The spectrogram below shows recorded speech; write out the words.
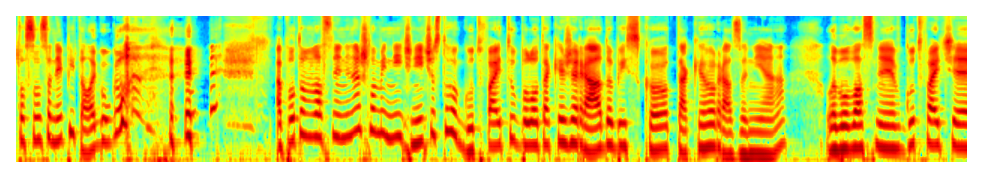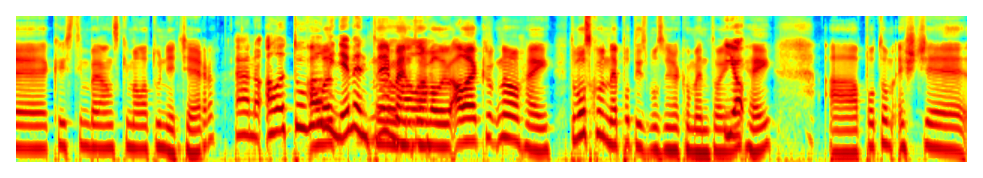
to som sa nepýtala Google. a potom vlastne nenašlo mi nič. Niečo z toho Good Fightu bolo také, že rádobisko takého razenia, lebo vlastne v Good Fighte Kristýn Baránsky mala tu neter. Áno, ale tu Ale veľmi nementorovala. Nementorovali ju, ale ako, no hej, to bol skôr nepotizmus než ako mentoring, Jo. hej. A potom ešte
